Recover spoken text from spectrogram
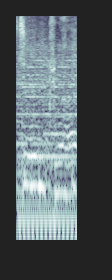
in simpler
